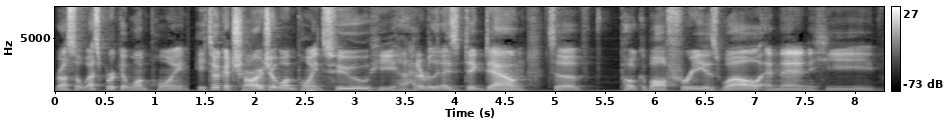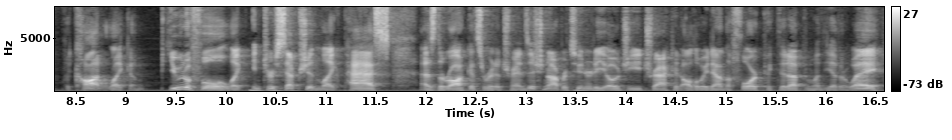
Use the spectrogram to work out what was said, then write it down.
Russell Westbrook at one point. He took a charge at one point too. He had a really nice dig down to poke a ball free as well, and then he caught like a beautiful like interception like pass as the Rockets were in a transition opportunity. OG tracked it all the way down the floor, picked it up, and went the other way.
